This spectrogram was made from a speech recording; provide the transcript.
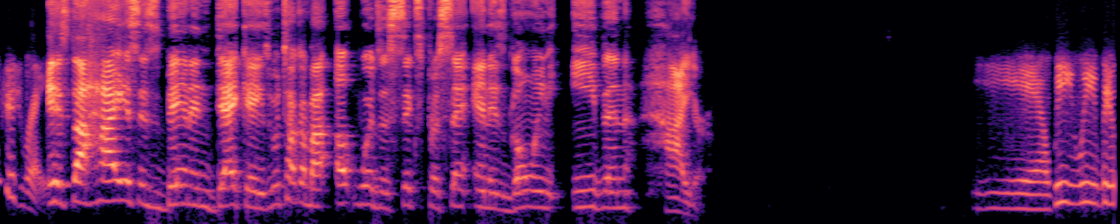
interest rate? It's the highest it's been in decades. We're talking about upwards of 6% and it's going even higher. Yeah, we we we,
